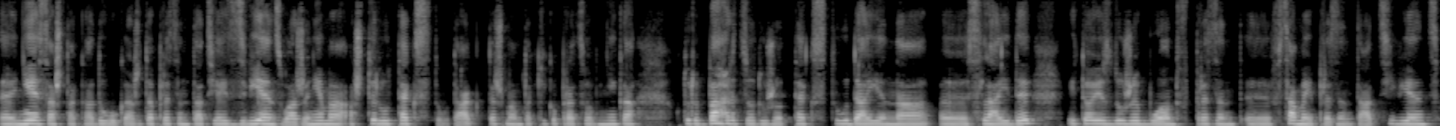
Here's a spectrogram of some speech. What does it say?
e, nie jest aż taka długa, że ta prezentacja jest zwięzła, że nie ma aż tylu tekstu, tak? Też mam takiego pracownika, który bardzo dużo tekstu daje na slajdy i to jest duży błąd w, prezent, w samej prezentacji, więc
